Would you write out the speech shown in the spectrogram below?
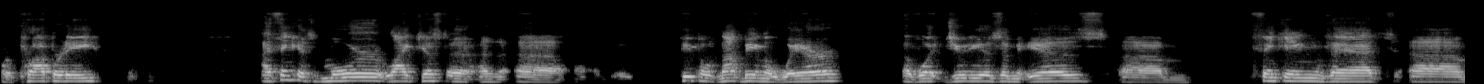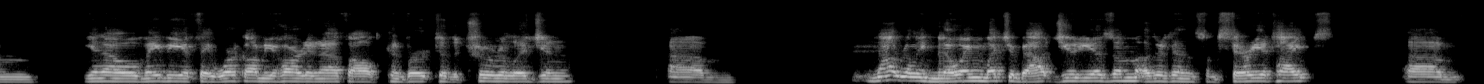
or property. I think it's more like just a, a, a, people not being aware of what Judaism is, um, thinking that, um, you know, maybe if they work on me hard enough, I'll convert to the true religion. Um, not really knowing much about Judaism other than some stereotypes. Um,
